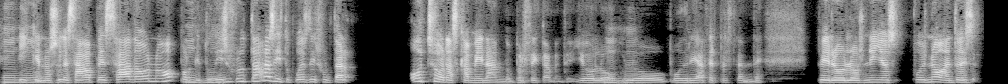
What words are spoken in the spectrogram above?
y que no se les haga pesado, ¿no? Porque tú disfrutas y tú puedes disfrutar ocho horas caminando perfectamente. Yo lo, lo podría hacer perfectamente. Pero los niños, pues no. Entonces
